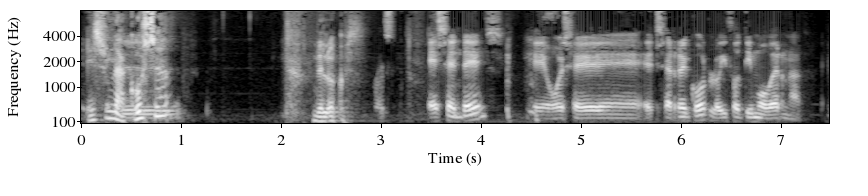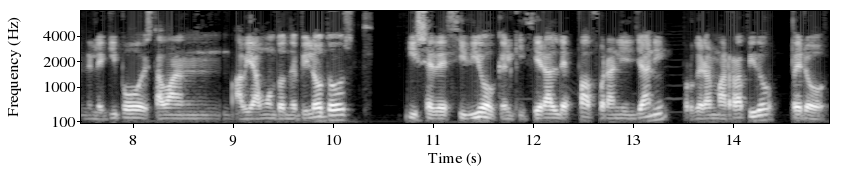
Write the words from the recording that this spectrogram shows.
Es una El- cosa de locos. Pues ese test eh, o ese, ese récord lo hizo Timo Bernard. En el equipo estaban, había un montón de pilotos y se decidió que el que hiciera el de Spa fuera Neil Gianni, porque era el más rápido, pero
